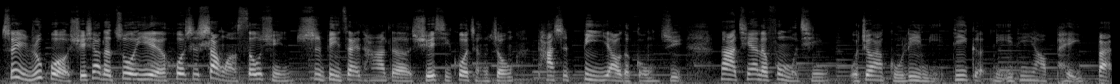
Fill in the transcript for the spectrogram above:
所以，如果学校的作业或是上网搜寻，势必在他的学习过程中，它是必要的工具。那，亲爱的父母亲，我就要鼓励你：第一个，你一定要陪伴，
